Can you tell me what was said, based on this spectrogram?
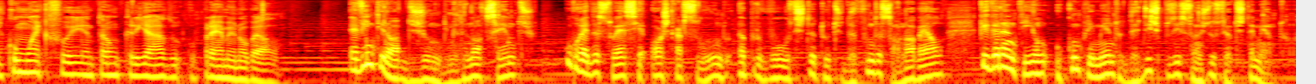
E como é que foi então criado o Prémio Nobel? A 29 de junho de 1900, o rei da Suécia, Oscar II, aprovou os estatutos da Fundação Nobel que garantiam o cumprimento das disposições do seu testamento.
